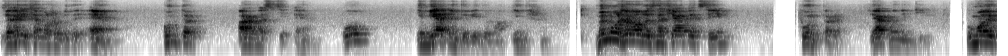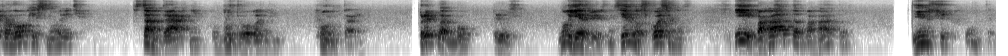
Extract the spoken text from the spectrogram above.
Взагалі це може бути n, функтор арності n. У ім'я індивідуума інше. Ми можемо визначати ці функтори, як вони діють. У мові пролог існують стандартні вбудовані функтори. Приклад був плюс. Ну, є, звісно, синус, косинус і багато-багато інших функторів.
